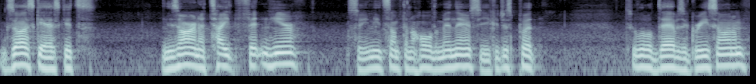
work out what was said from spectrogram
exhaust gaskets. And these aren't a tight fit in here, so you need something to hold them in there. So you could just put two little dabs of grease on them.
